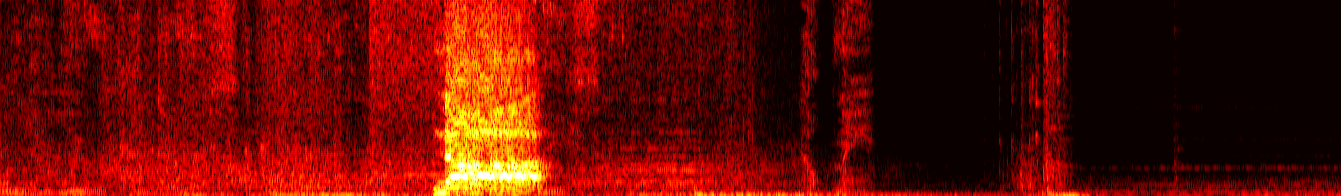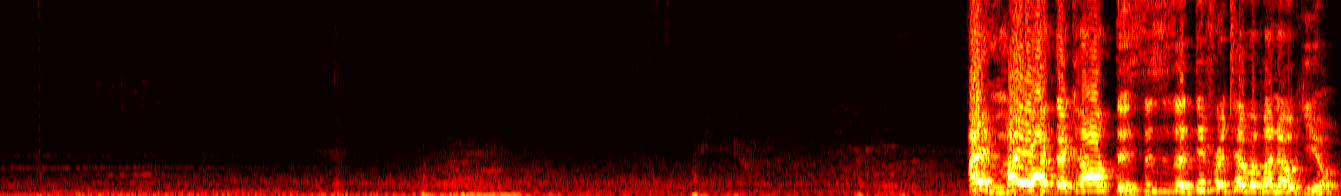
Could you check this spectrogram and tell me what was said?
Only you can do this. Nah. I might have to cop this. This is a different type of Pinocchio.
